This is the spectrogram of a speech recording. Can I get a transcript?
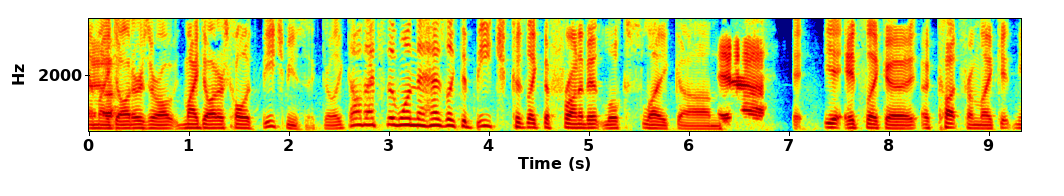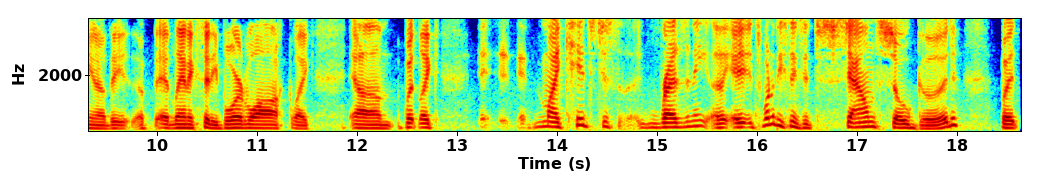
and my daughters are all my daughters call it beach music. They're like, "Oh, that's the one that has like the beach because like the front of it looks like um, yeah it, it's like a, a cut from like it, you know the uh, Atlantic City boardwalk, like, um, but like it, it, my kids just resonate. Uh, It's one of these things that just sounds so good, but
